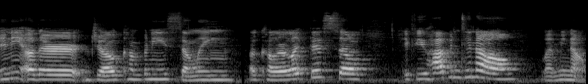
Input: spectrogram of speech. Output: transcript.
any other gel companies selling a color like this. So if you happen to know, let me know.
